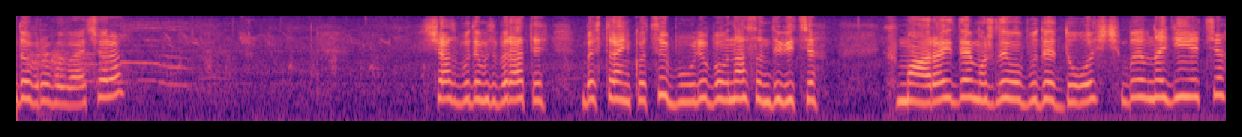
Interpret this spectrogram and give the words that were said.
доброго вечора. Зараз будемо збирати бистренько цибулю, бо в нас, он, дивіться, хмара йде, можливо, буде дощ, будемо надіятися,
